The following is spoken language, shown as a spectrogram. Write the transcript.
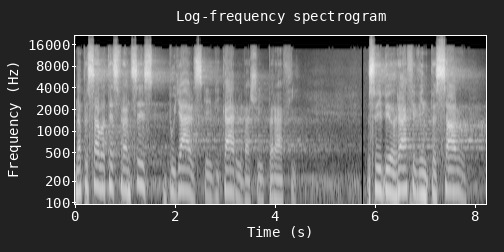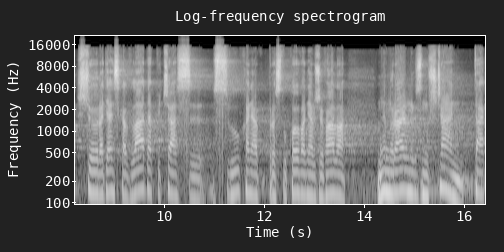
написав отець Франциск Буяльський, вікарій вашої парафії. У своїй біографії він писав, що радянська влада під час слухання, прослуховування вживала неморальних знущань, так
